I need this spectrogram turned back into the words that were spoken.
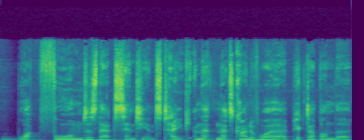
What form does that sentience take? And that and that's kind of why I picked up on the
